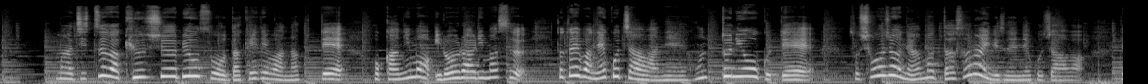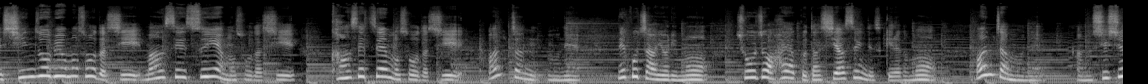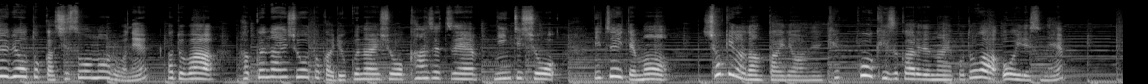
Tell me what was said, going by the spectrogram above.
まあ実は吸収病巣だけではなくて他にもいろいろあります。例えば猫ちゃんはね本当に多くてそう症状ねあんま出さないんですね猫ちゃんは。で心臓病もそうだし慢性膵炎もそうだし関節炎もそうだしワンちゃんもね猫ちゃんよりも症状は早く出しやすいんですけれどもワンちゃんもねあの歯周病とか歯槽膿漏ねあとは白内障とか緑内障関節炎認知症についても初期の段階ではね結構気づかれてないことが多いですね。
